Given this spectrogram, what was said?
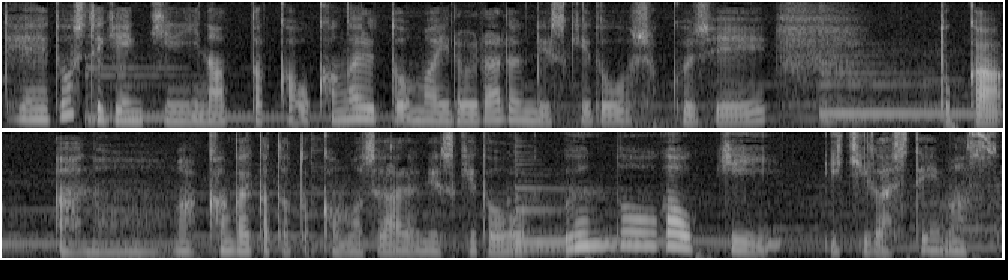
でどうして元気になったかを考えるとまあいろいろあるんですけど食事とかあの、まあ、考え方とかももちろんあるんですけど運動が大きい気がしています。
